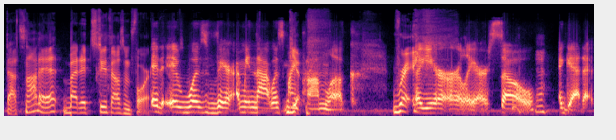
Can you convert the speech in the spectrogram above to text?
That's not it, but it's 2004. It, it was very. I mean, that was my prom look right. a year earlier, so I get it.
